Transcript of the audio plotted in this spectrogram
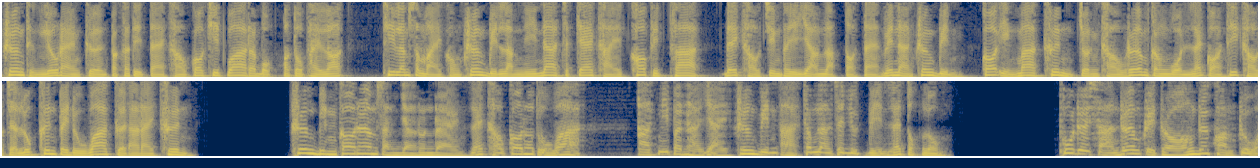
เครื่องถึงเลี้ยวแรงเกินปกติแต่เขาก็คิดว่าระบบออโตไพลอตที่ล้ำสมัยของเครื่องบินลำนี้น่าจะแก้ไขข้อผิดพลาด ได้เขาจึงพยายามหลับต่อแต่ไม่นานเครื่องบิน ก็เอียงมากขึ้นจนเขาเริ่มกังวลและก่อนที่เขาจะลุกขึ้นไปดูว่าเกิดอะไรขึ้น เครื่องบินก็เริ่มสั่นอย่างรุนแรง และเขาก็รู้ตัวว่า อาจมีปัญหาใหญ่เครื่องบินอาจกำลังจะหยุดบินและตกลง ผู้โดยสารเริ่มกรีดร้องด้วยความกลัว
